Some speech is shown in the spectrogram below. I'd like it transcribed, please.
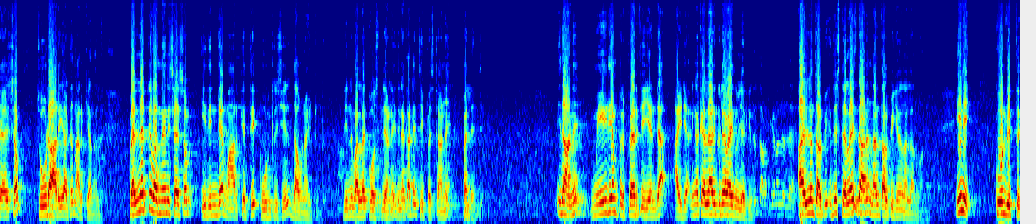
ശേഷം ചൂടാറിയായിട്ട് നിറയ്ക്കുക നല്ലത് പെല്ലറ്റ് വന്നതിന് ശേഷം ഇതിന്റെ മാർക്കറ്റ് കൂൺ കൃഷിയിൽ ഡൗൺ ആയിട്ടുണ്ട്. ഇതിന് വളരെ കോസ്റ്റ്ലിയാണ് ഇതിനെക്കാട്ടി ചീപ്പസ്റ്റ് ആണ് പെല്ലറ്റ് ഇതാണ് മീഡിയം പ്രിപ്പയർ ചെയ്യേണ്ട ഐഡിയ നിങ്ങൾക്ക് എല്ലാവരും ക്ലിയർ ആയി എന്ന് വിചാരിക്കുന്നു ആ എല്ലാം തിളപ്പി ഇത് സ്റ്റെറിലൈസ്ഡ് ആണ് എന്നാലും തിളപ്പിക്കുന്നത് നല്ലതെന്ന് മാത്രം. ഇനി കൂൺ വിത്ത്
